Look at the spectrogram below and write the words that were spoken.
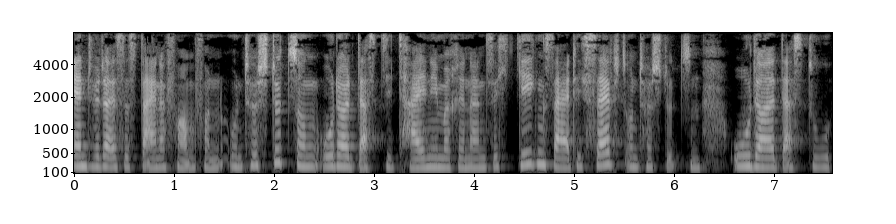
Entweder ist es deine Form von Unterstützung oder dass die Teilnehmerinnen sich gegenseitig selbst unterstützen oder dass du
